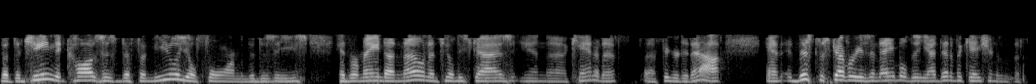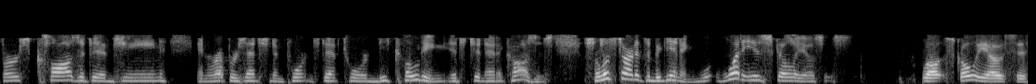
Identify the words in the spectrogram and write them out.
but the gene that causes the familial form of the disease had remained unknown until these guys in uh, Canada uh, figured it out. And this discovery has enabled the identification of the first causative gene and represents an important step toward decoding its genetic causes. So let's start at the beginning. What is scoliosis? Well, scoliosis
